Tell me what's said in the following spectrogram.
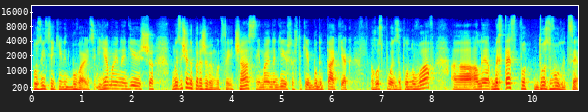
позиції, які відбуваються. І я маю надію, що ми звичайно переживемо цей час, і маю надію, що ж таки буде так, як Господь запланував. Але мистецтво дозволить це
